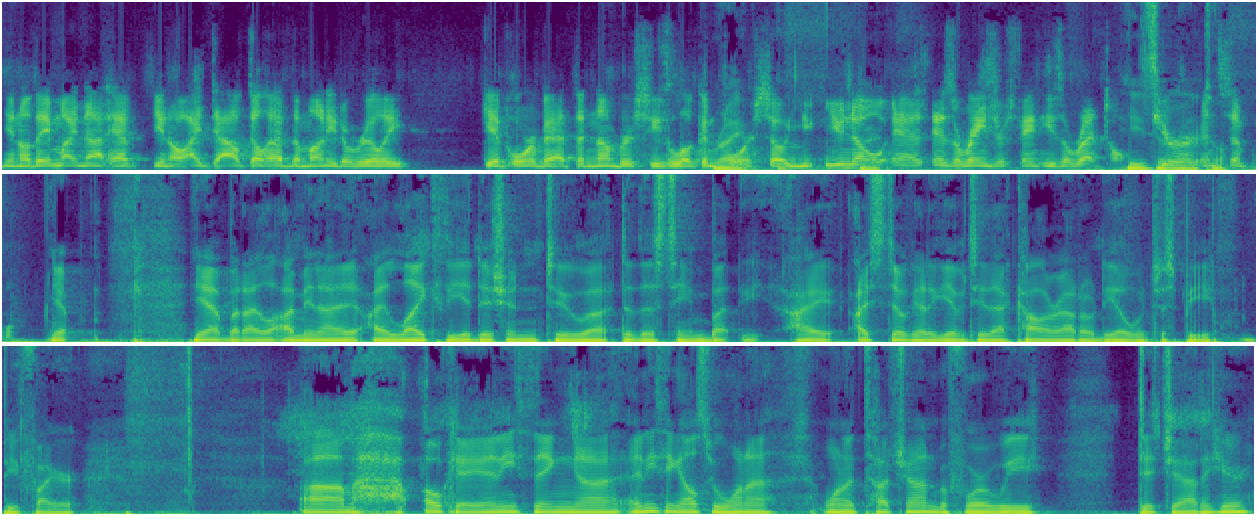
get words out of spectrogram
you know they might not have. You know, I doubt they'll have the money to really give Horvat the numbers he's looking Right. for. So you, you know, as, as a Rangers fan, he's a rental, He's a pure rental. and simple. Yep. Yeah, but I, I mean, I, I like the addition to uh, to this team, but I, I still got to give it to you. that Colorado deal would just be be fire. Um. Okay. Anything uh, anything else we want to want to touch on before we ditch out of here?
